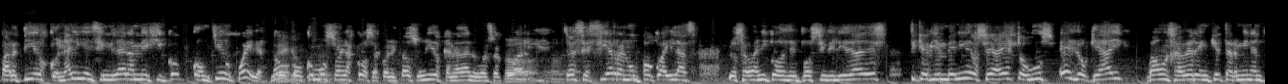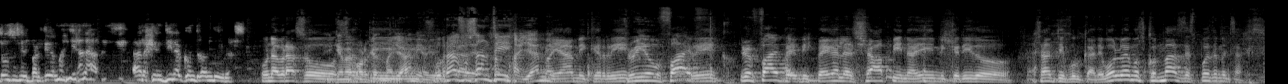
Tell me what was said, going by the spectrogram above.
partidos con alguien similar a México, ¿con quién juegas? ¿no? o cómo son las cosas. Con Estados Unidos, Canadá no vas a jugar. Entonces se cierran un poco ahí las, los abanicos de posibilidades. Así que bienvenido sea esto, Gus, es lo que hay. Vamos a ver en qué termina entonces el partido de mañana, Argentina contra Honduras. Un abrazo. Y qué mejor que en Miami. Un abrazo, Santi. Miami. Miami, qué rico. 305. 305, baby. Pégale el shopping ahí, mi querido Santi Furcade. Volvemos con más después de mensajes.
